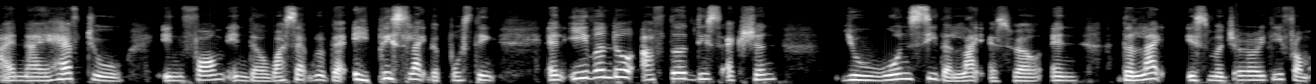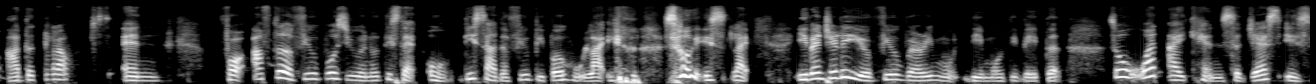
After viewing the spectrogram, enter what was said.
and I have to inform in the WhatsApp group that hey, please like the posting. And even though after this action, you won't see the like as well, and the like is majority from other clubs and. For after a few posts, you will notice that oh, these are the few people who like. so it's like eventually you feel very demotivated. So what I can suggest is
